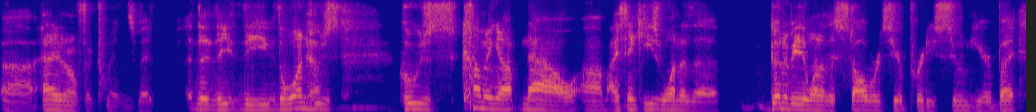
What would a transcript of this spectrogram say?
Uh, I don't know if they're twins, but the the the the one yeah. who's who's coming up now. Um, I think he's one of the going to be one of the stalwarts here pretty soon here. But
